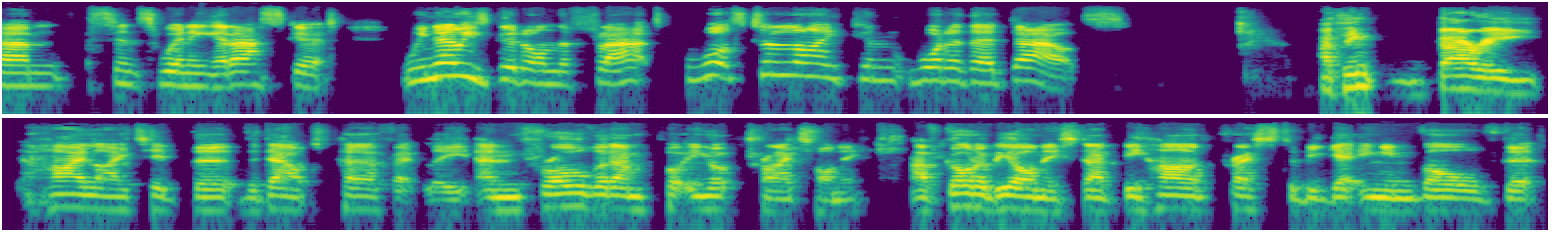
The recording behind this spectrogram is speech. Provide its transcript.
um, since winning at Ascot. We know he's good on the flat. What's to like, and what are their doubts? I think Barry highlighted the, the doubts perfectly. And for all that I'm putting up Tritonic, I've got to be honest, I'd be hard pressed to be getting involved at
